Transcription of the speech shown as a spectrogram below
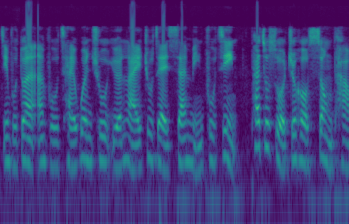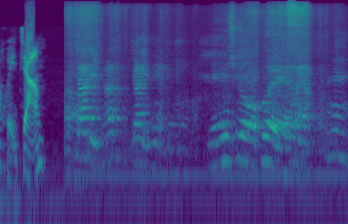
经不断安抚，才问出原来住在三明附近派出所之后送她回家。家里他家里面有林秀慧，哎，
